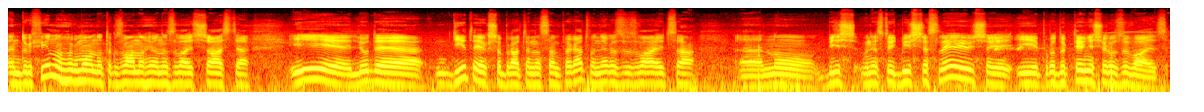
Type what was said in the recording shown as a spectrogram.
ендорфіну, гормону, так званого його називають щастя. І люди, діти, якщо брати насамперед, вони розвиваються. е, Ну, більш вони стають більш щасливіші і продуктивніше розвиваються.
